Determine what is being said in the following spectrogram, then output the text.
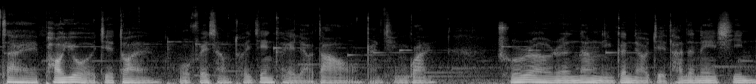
在抛诱饵阶段，我非常推荐可以聊到感情观，除了能让你更了解他的内心，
